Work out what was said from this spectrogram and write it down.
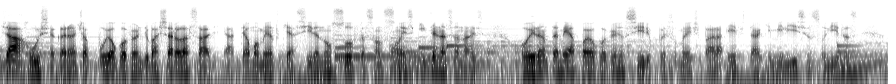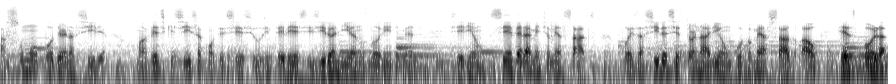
Já a Rússia garante apoio ao governo de Bashar al-Assad até o momento que a Síria não sofra sanções internacionais. O Irã também apoia o governo sírio, principalmente para evitar que milícias sunitas assumam o poder na Síria, uma vez que se isso acontecesse, os interesses iranianos no Oriente Médio seriam severamente ameaçados, pois a Síria se tornaria um grupo ameaçado ao Hezbollah,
